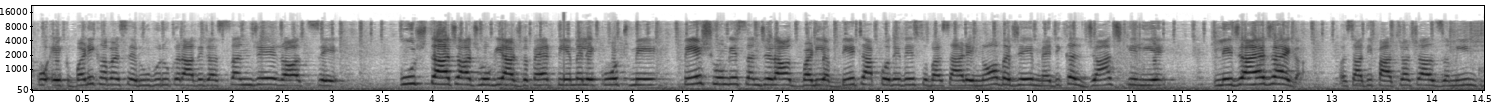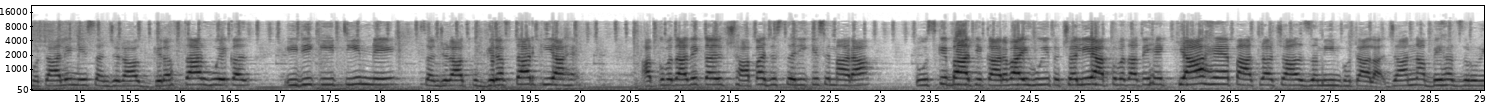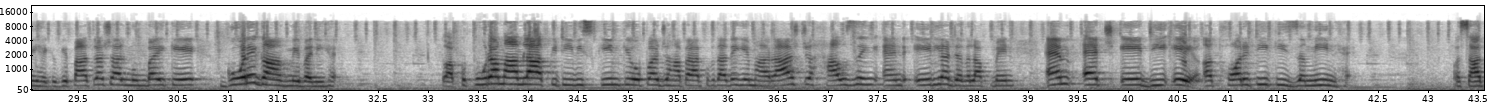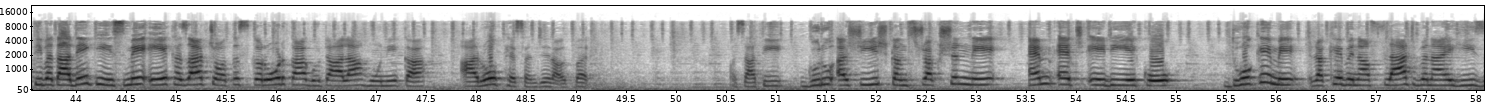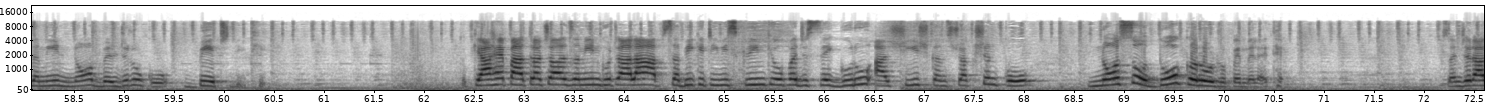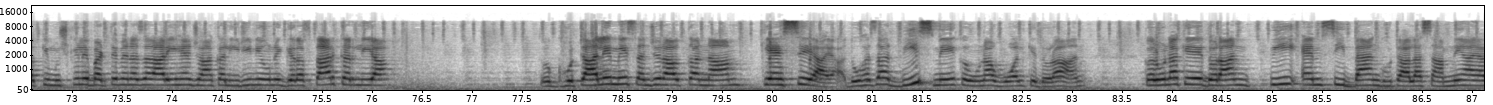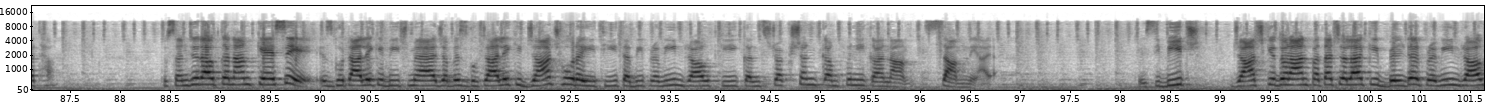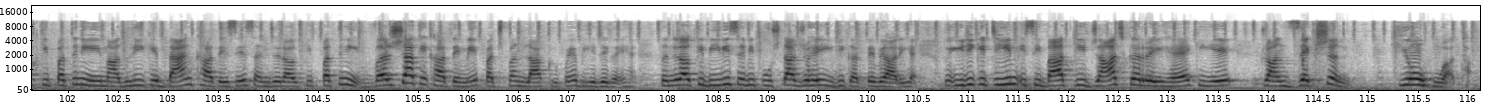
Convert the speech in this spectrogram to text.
आपको एक बड़ी खबर से रूबरू करा दे जहाँ संजय राउत से पूछताछ आज होगी। आज दोपहर पीएमएलए कोर्ट में पेश होंगे संजय राउत। बड़ी अपडेट आपको दे दें, सुबह साढ़े नौ बजे मेडिकल जाँच के लिए ले जाया जाएगा। और साथ ही पात्राचाल ज़मीन घोटाले में संजय राउत गिरफ़्तार हुए कल। ईडी की टीम ने संजय राउत को गिरफ़्तार किया है। आपको बता दें, कल छापा जिस तरीके से मारा तो उसके बाद ये कार्रवाई हुई तो चलिए आपको बताते हैं क्या है पात्राचाल ज़मीन घोटाला। जानना बेहद ज़रूरी है, क्योंकि पात्राचाल मुंबई के गोरे गाँव में बनी है। तो आपको पूरा मामला आपकी टीवी स्क्रीन के ऊपर, जहाँ पर आपको बता दें, ये Maharashtra housing and area development MHADA authority की ज़मीन है। और साथ ही बता दें कि इसमें एक करोड़ का घोटाला होने का आरोप है संजय राउत पर। और साथ ही गुरु आशीष कंस्ट्रक्शन ने एमएचएडीए को धोखे में रखे बिना फ्लैट बनाए ही ज़मीन नौ बिल्डरों को बेच दी थी। तो क्या है पात्राचाल ज़मीन घोटाला? आप सभी की टीवी स्क्रीन के ऊपर, जिससे गुरु आशीष कंस्ट्रक्शन को 902 करोड़ रुपए मिले थे। संजय राउत की मुश्किलें बढ़ते हुए नज़र आ रही हैं, जहाँ कल ईडी ने उन्हें गिरफ़्तार कर लिया। तो घोटाले में संजय राउत का नाम कैसे आया? 2020 में कोरोना वॉल के दौरान, कोरोना के दौरान पीएमसी बैंक घोटाला सामने आया था। तो संजय राउत का नाम कैसे इस घोटाले के बीच में आया? जब इस घोटाले की जाँच हो रही थी, तभी प्रवीण राउत की कंस्ट्रक्शन कंपनी का नाम सामने आया। तो इसी बीच जाँच के दौरान पता चला कि बिल्डर प्रवीण राउत की पत्नी माधुरी के बैंक खाते से संजय राउत की पत्नी वर्षा के खाते में 55 लाख रुपए भेजे गए हैं। संजय राउत की बीवी से भी पूछताछ जो है ईडी करते हुए आ रही है। तो ईडी की टीम इसी बात की जाँच कर रही है कि ये ट्रांजैक्शन क्यों हुआ था?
